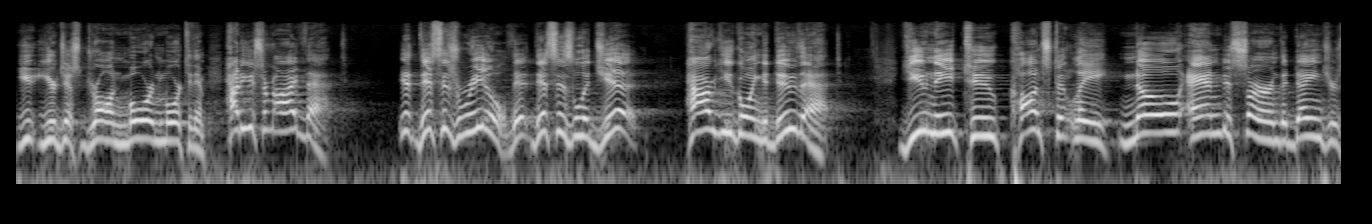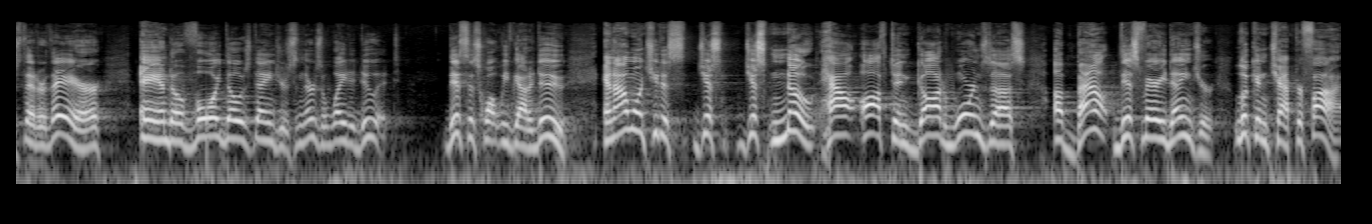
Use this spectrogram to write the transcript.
You, you're just drawn more and more to them. How do you survive that? This is real. This is legit. How are you going to do that? You need to constantly know and discern the dangers that are there and avoid those dangers. And there's a way to do it. This is what we've got to do. And I want you to just, just note how often God warns us about this very danger. Look in chapter 5,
